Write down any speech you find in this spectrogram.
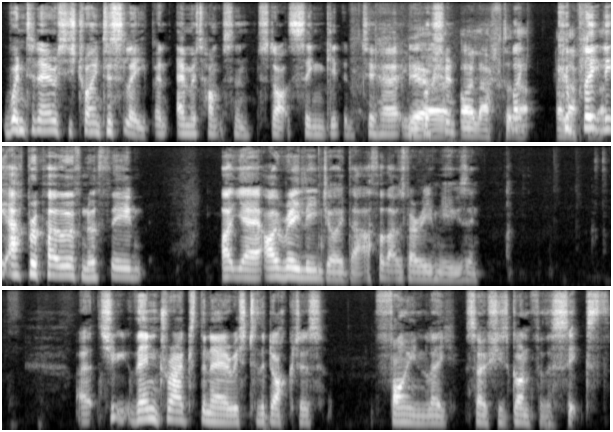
When Daenerys is trying to sleep and Emma Thompson starts singing to her in Yeah, Russian, I laughed at like that. I laughed at completely apropos of nothing. Uh, yeah, I really enjoyed that. I thought that was very amusing. Uh, she then drags Daenerys to the doctors, finally. So she's gone for the sixth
